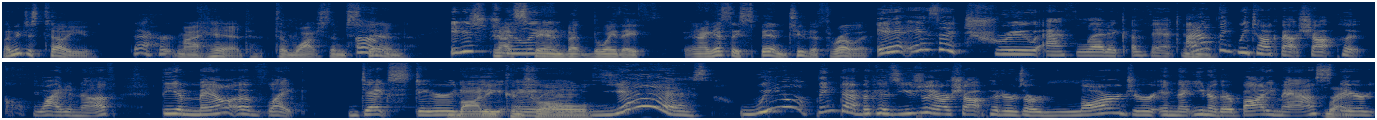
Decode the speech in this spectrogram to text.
Let me just tell you, that hurt my head to watch them Oh, spin. It is Not spin, but the way they and I guess they spin too to throw it. It is a true athletic event. I Mhm. don't think we talk about shot put quite enough. The amount of like dexterity, Body control. and- yes, we don't think that because usually our shot putters are larger in that you know their body mass. Right. They're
